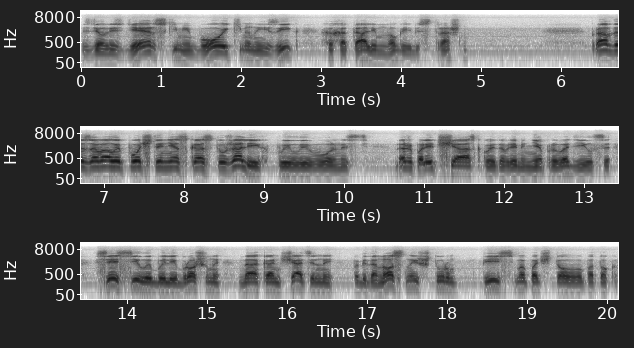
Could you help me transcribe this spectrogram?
сделались дерзкими, бойкими на язык, хохотали много и бесстрашно. Правда, завалы почты несколько остужали их пыл и вольность, даже политчас какое-то время не проводился. Все силы были брошены на окончательный победоносный штурм письма почтового потока.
